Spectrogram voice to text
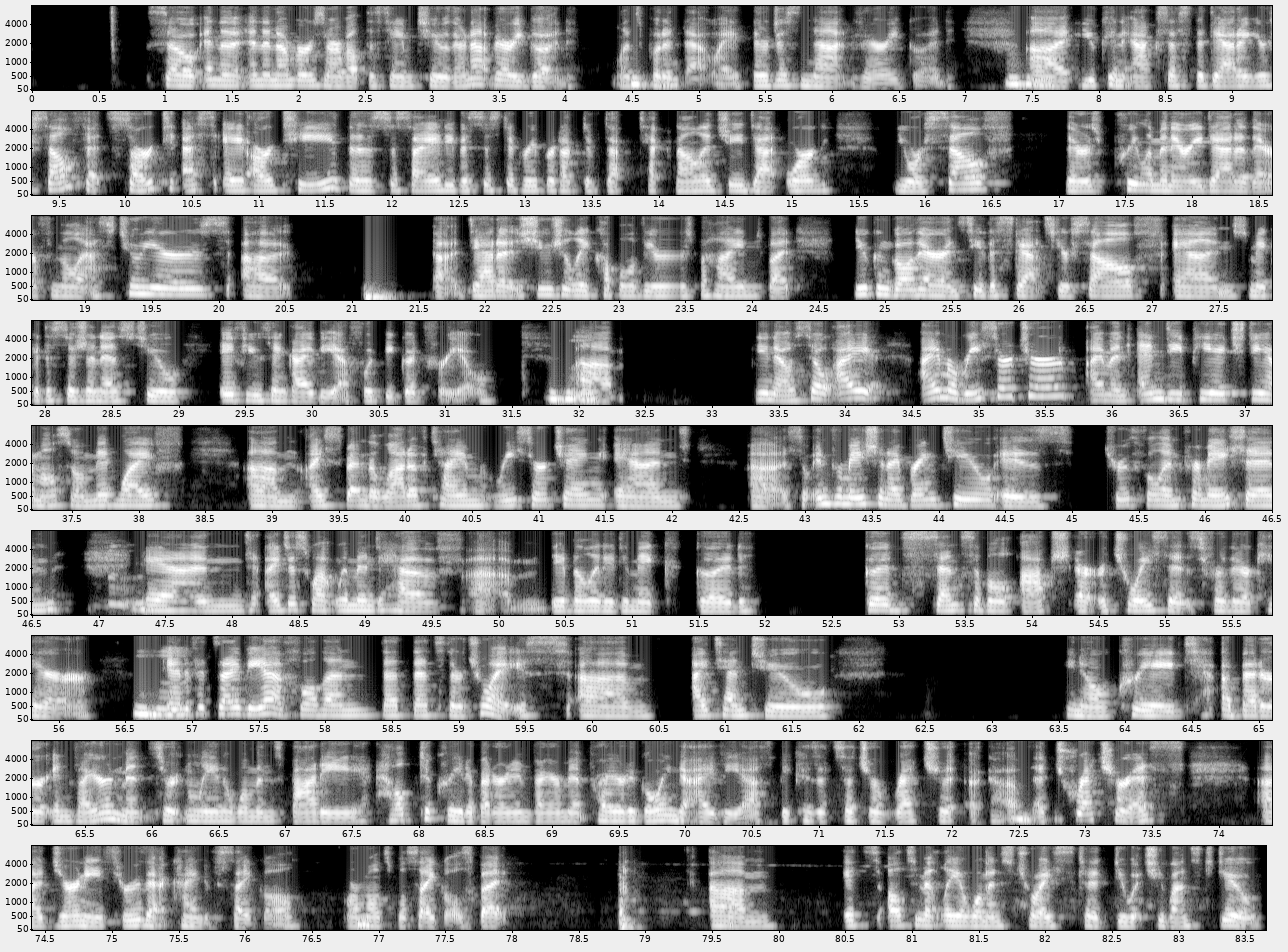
so and the and the numbers are about the same too. They're not very good. Let's mm-hmm. put it mm-hmm. that way. They're just not very good. Mm-hmm. Uh, you can access the data yourself at SART, S A R T, the Society of Assisted Reproductive Technology.org yourself. There's preliminary data there from the last two years. Uh, uh, data is usually a couple of years behind, but you can go there and see the stats yourself and make a decision as to if you think IVF would be good for you. Mm-hmm. Um, you know, so I I am a researcher. I'm an ND PhD. I'm also a midwife. Um, I spend a lot of time researching, and uh, so information I bring to you is truthful information. Mm-hmm. And I just want women to have um, the ability to make good good sensible option or choices for their care mm-hmm. and if it's ivf well then that that's their choice um, i tend to you know create a better environment certainly in a woman's body help to create a better environment prior to going to ivf because it's such a, retro, uh, um, a treacherous uh, journey through that kind of cycle or mm-hmm. multiple cycles but um, it's ultimately a woman's choice to do what she wants to do.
